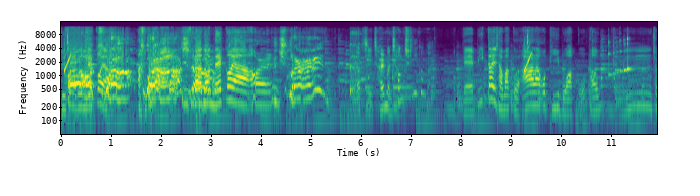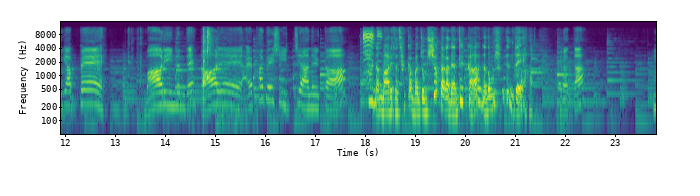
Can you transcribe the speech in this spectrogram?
지슬아 넌내 어, 거야. 죽어라 죽어라. 지슬아 넌 내 거야 헐. 죽어라. 역시 젊은 청춘이구만. 오케이 B까지 잡았고 R하고 B 모았고 다음. 음 저기 앞에 마을이 있는데 마을에 알파벳이 있지 않을까? 아, 난 말에서 잠깐만 좀 쉬었다가 안 될까? 나 너무 힘든데. 그럴까? 음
